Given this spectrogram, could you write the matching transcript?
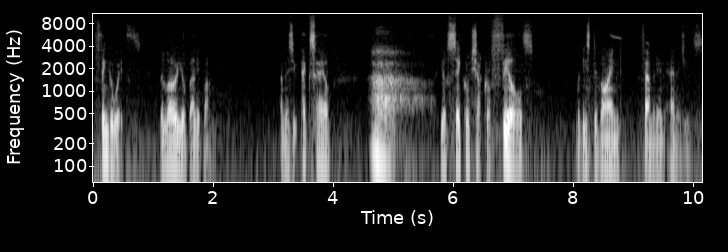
finger widths below your belly button. And as you exhale, your sacral chakra fills with these divine feminine energies.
